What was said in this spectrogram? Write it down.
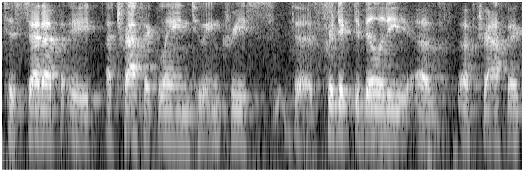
to set up a, a traffic lane to increase the predictability of, of traffic,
